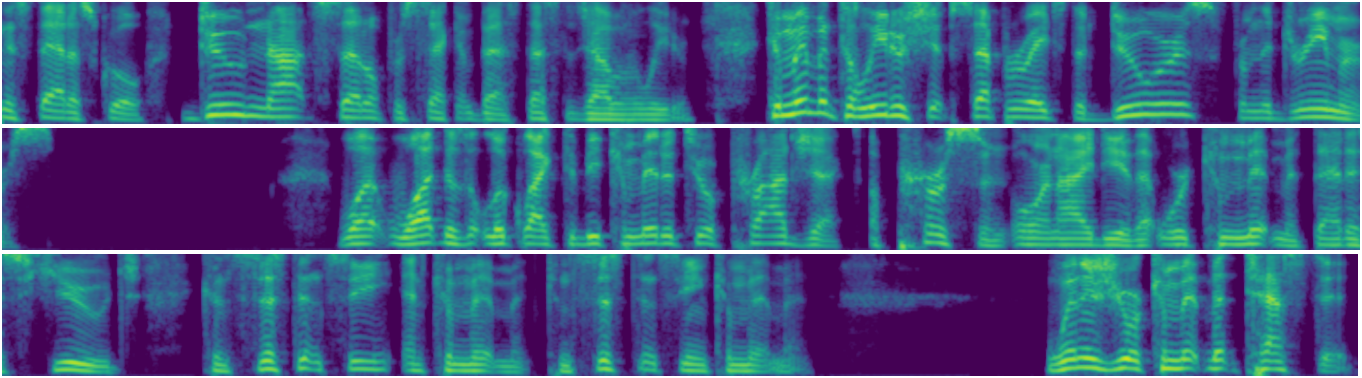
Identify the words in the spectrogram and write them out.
the status quo. Do not settle for second best. That's the job of a leader. Commitment to leadership separates the doers from the dreamers. What, what does it look like to be committed to a project, a person, or an idea? That word commitment, that is huge. Consistency and commitment. Consistency and commitment. When is your commitment tested?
